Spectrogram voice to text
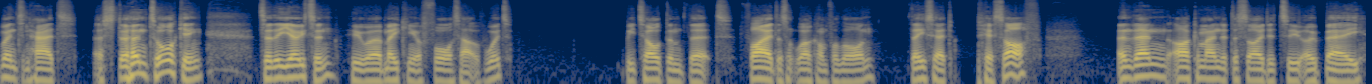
went and had a stern talking to the Jotun, who were making a fort out of wood. We told them that fire doesn't work on Forlorn. They said, piss off. And then our commander decided to obey,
